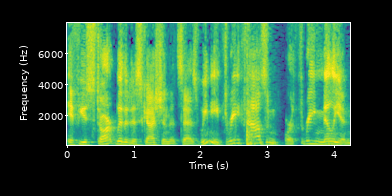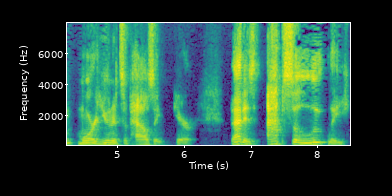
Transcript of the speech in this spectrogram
If you start with a discussion that says we need 3,000 or 3 million more units of housing here, that is absolutely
